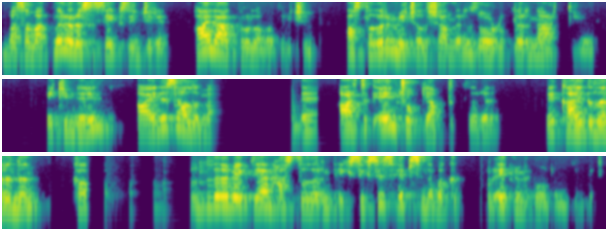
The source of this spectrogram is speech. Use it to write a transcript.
Basamaklar arası seks zinciri hala kurulamadığı için hastaların ve çalışanların zorluklarını arttırıyor. Hekimlerin aile sağlığı merkezlerinde artık en çok yaptıkları ve kaygılarının kapıda bekleyen hastaların eksiksiz hepsine bakıp etmemek olduğunu dinledik.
